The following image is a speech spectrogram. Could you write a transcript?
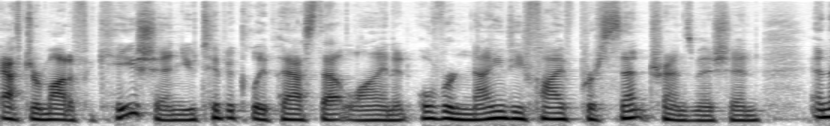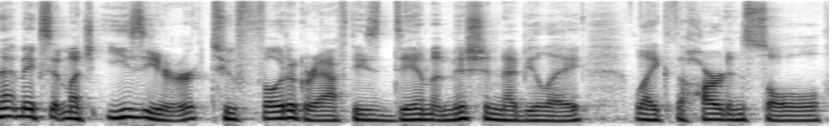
After modification, you typically pass that line at over 95% transmission, and that makes it much easier to photograph these dim emission nebulae like the Heart and Soul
